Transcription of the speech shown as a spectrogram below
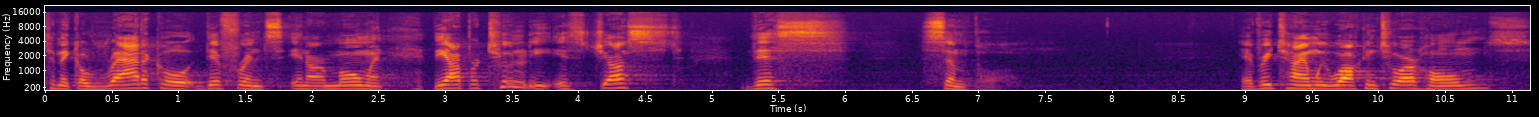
to make a radical difference in our moment, the opportunity is just this simple. Every time we walk into our homes,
